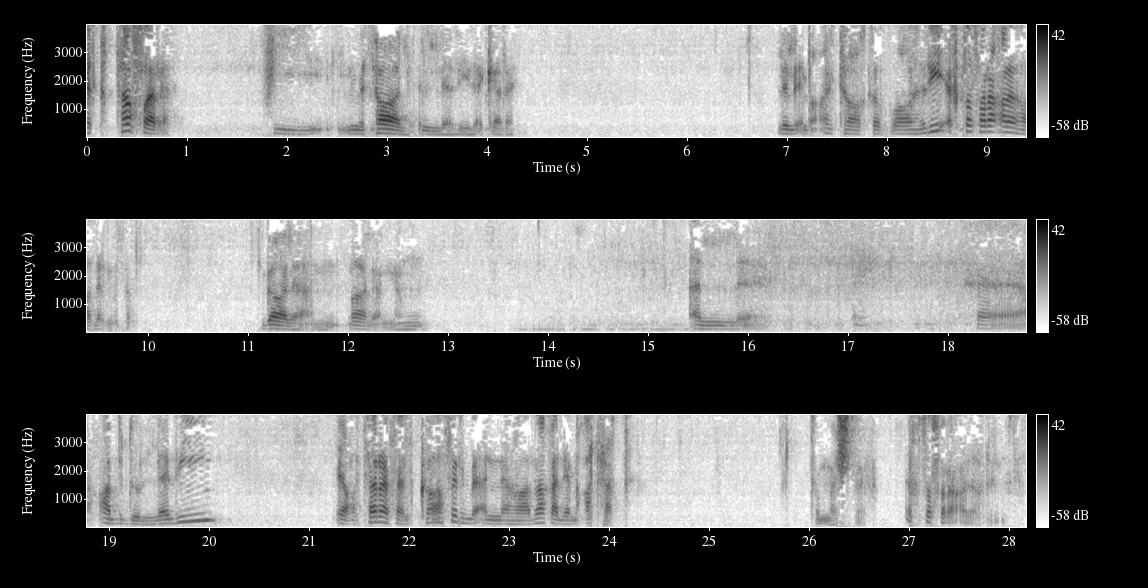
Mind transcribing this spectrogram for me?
اقتصر في المثال الذي ذكره. للانعتاق الظاهري اقتصر على هذا المثال. قال أن قال أنه العبد الذي اعترف الكافر بأن هذا قد انعتق. ثم اشترى. اختصر على هذا المثال.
